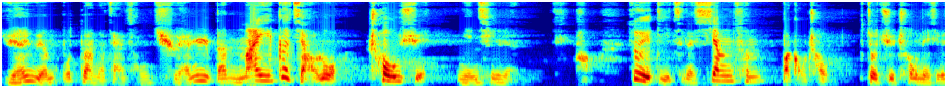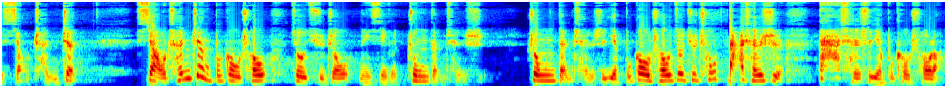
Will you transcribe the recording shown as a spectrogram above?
源源不断的在从全日本每个角落抽血年轻人。好，最底层的乡村不够抽，就去抽那些个小城镇。小城镇不够抽，就去抽那些个中等城市；中等城市也不够抽，就去抽大城市；大城市也不够抽了，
